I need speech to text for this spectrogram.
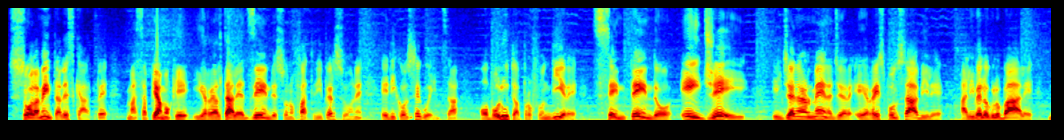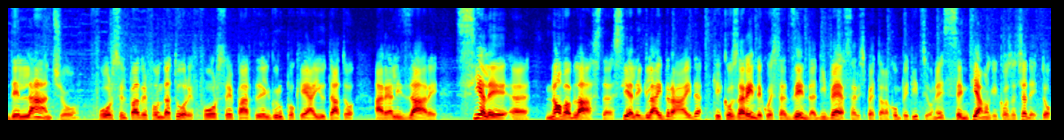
solamente alle scarpe, ma sappiamo che in realtà le aziende sono fatte di persone e di conseguenza ho voluto approfondire sentendo AJ, il general manager e responsabile a livello globale del lancio, forse il padre fondatore, forse parte del gruppo che ha aiutato a realizzare sia le eh, Nova Blast sia le Glide Ride, che cosa rende questa azienda diversa rispetto alla competizione, sentiamo che cosa ci ha detto,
